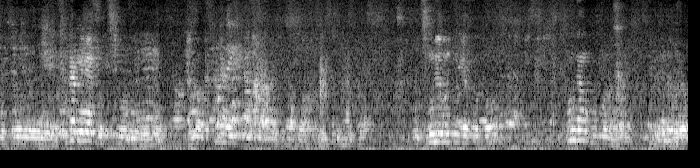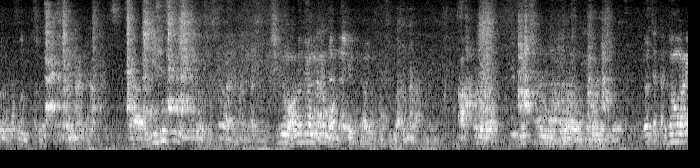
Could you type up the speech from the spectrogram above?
그 사장님의 고충이 연구대 사장님이 나라고 있긴 한데 그 중대본 쪽에서도 상당 부분은 노력을 하고 있죠. 자, 이 부분이 지금 어느 정도는 멈춰 있다고 보지만 앞으로 일치를 못하는 보는데 그동안의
